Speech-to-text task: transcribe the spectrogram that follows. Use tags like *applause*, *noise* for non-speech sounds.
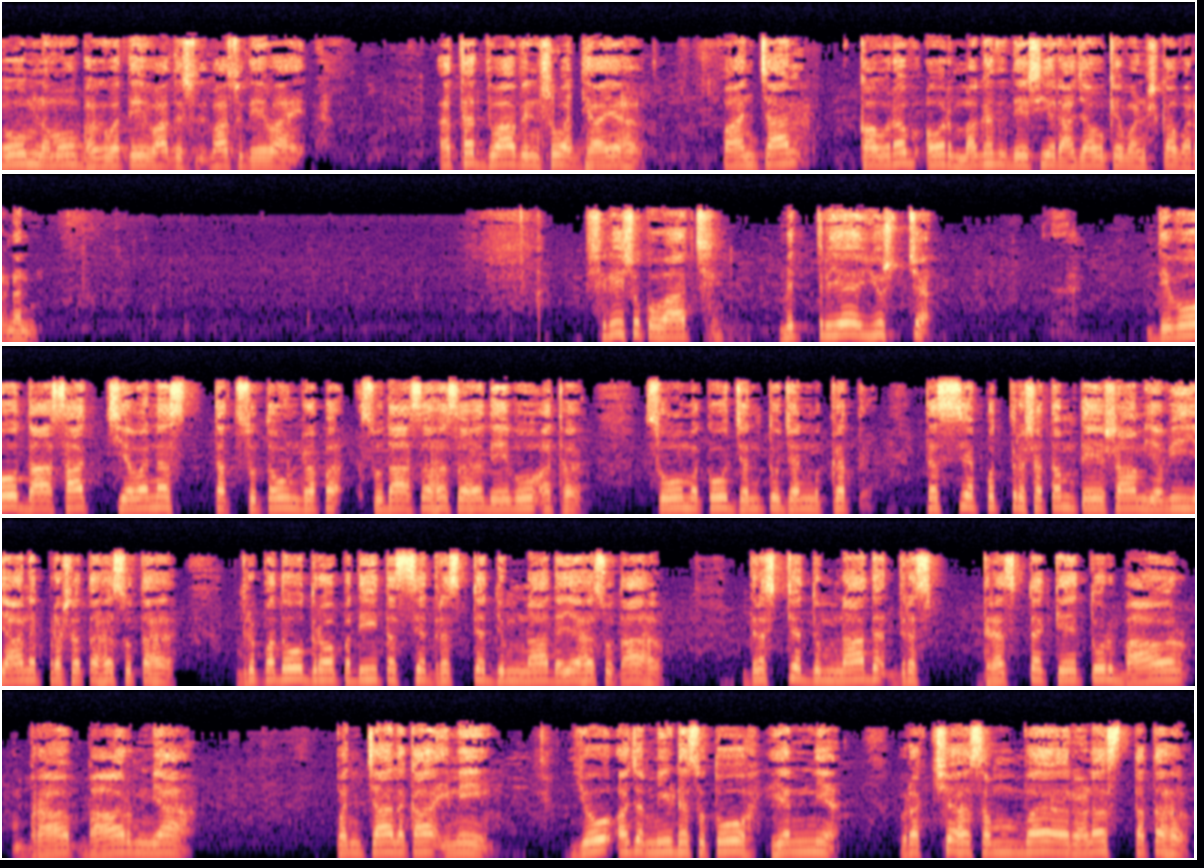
ओम नमो भगवते वासुदेवाय। अथ द्वाविंशो अध्याय। पांचाल कौरव और मगध देशीय राजाओं के वंश का वर्णन। श्री शुकवाच मित्रियुश्च दिवो दासाच्यवनस्तत्सुतौ नृप सुदासः सह देवो अथ। सोमको जंतु जन्म कृत। तस्य पुत्रशतं तेषां यवीयान प्रशतः सुतः। द्रुपदो द्रौपदी तस्य धृष्ट्यद्युम्नादयः सुताः। धृष्ट्यद्युम्नाद धृष्टकेतुर्भार्म्या पञ्चालका इमे। यो अजमीढसुतो ह्यन्य, वृक्षः संवरणस्ततः।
